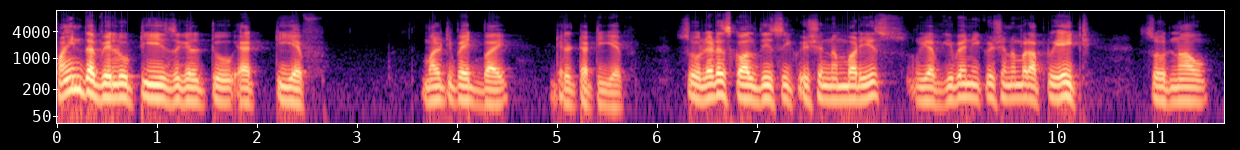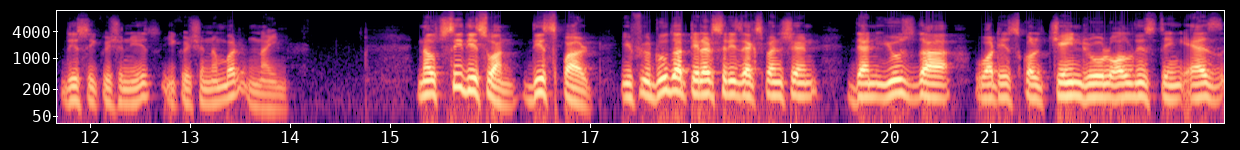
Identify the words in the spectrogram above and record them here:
find the value t is equal to at t f multiplied by delta t f. So, let us call this equation number is we have given equation number up to 8. So, now this equation is equation number 9. Now, see this one this part. If you do the Taylor series expansion then use the what is called chain rule all these things as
